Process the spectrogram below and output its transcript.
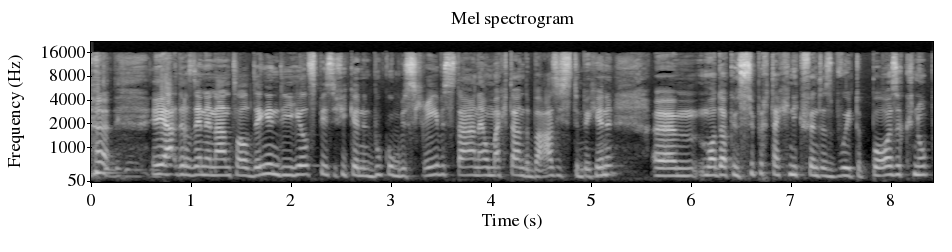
ja, er zijn een aantal dingen die heel specifiek in het boek ook beschreven staan, hè, om echt aan de basis te beginnen. Um, wat ik een super techniek vind, is bijvoorbeeld de pauzeknop.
